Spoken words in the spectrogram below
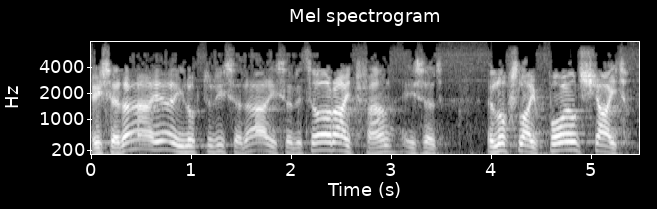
He said, "Ah, yeah." He looked at it. He said, "Ah." He said, "It's all right, fan." He said, "It looks like boiled shite."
